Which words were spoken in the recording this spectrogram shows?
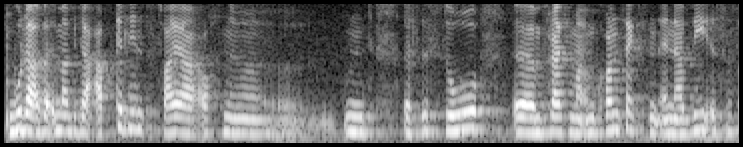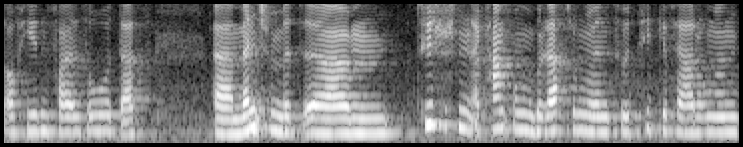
wurde aber immer wieder abgelehnt. Das war ja auch eine. Und es ist so, ähm, vielleicht mal im Kontext in NRW ist es auf jeden Fall so, dass äh, Menschen mit ähm, psychischen Erkrankungen, Belastungen, Suizidgefährdungen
